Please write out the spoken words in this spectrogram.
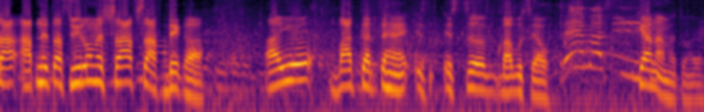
आपने तस्वीरों में साफ़ साफ़ देखा। आइए बात करते हैं इस, इस बाबू से आओ। क्या नाम है तुम्हारा?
